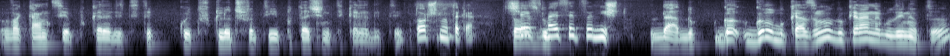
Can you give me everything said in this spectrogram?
вакансия по кредитите, които включват и ипотечните кредити. Точно така. Тоест, 6 до... месеца нищо. Да, до, грубо казано, до края на годината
